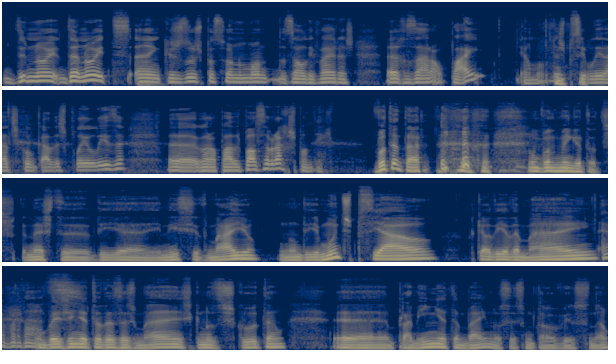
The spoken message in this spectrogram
Noi da noite em que Jesus passou no Monte das Oliveiras a rezar ao Pai? É uma das possibilidades colocadas pela Elisa. Uh, agora o Padre Paulo saberá responder. Vou tentar. um bom domingo a todos. Neste dia, início de maio, num dia muito especial, porque é o dia da mãe. É verdade. Um beijinho a todas as mães que nos escutam. Uh, para a minha também, não sei se me está a ouvir se não,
